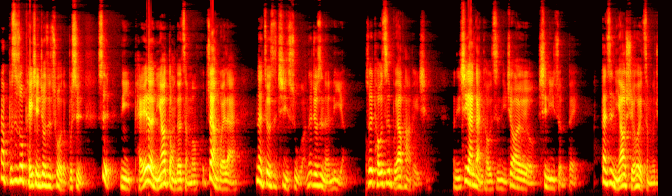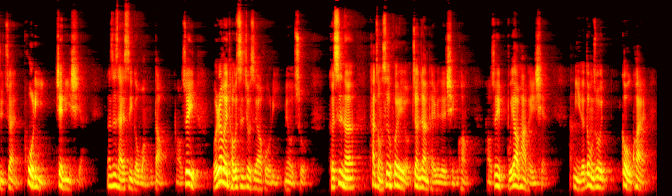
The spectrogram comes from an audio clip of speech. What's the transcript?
那不是说赔钱就是错的，不是，是你赔了你要懂得怎么赚回来，那就是技术啊，那就是能力啊，所以投资不要怕赔钱，你既然敢投资，你就要有心理准备。但是你要学会怎么去赚获利，建立起来，那这才是一个王道哦。所以我认为投资就是要获利，没有错。可是呢，它总是会有赚赚赔赔的情况，好，所以不要怕赔钱。你的动作够快，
